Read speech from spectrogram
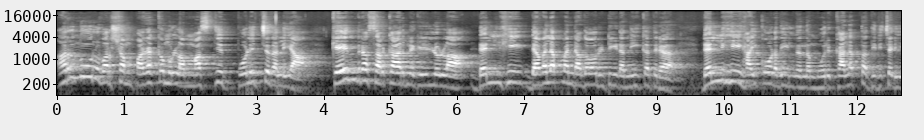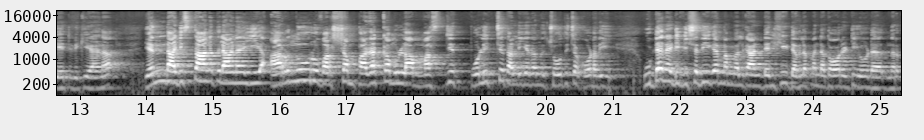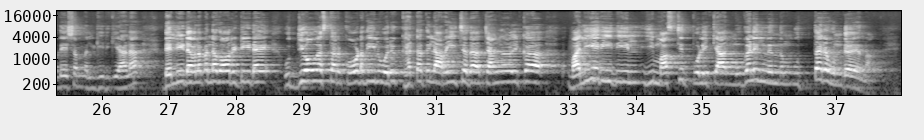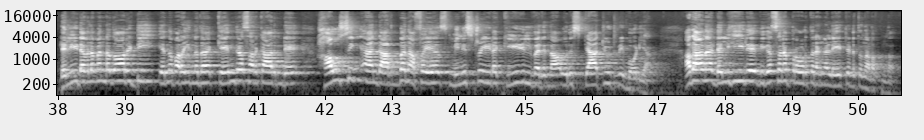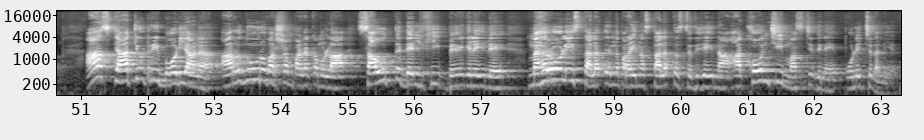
അറുന്നൂറ് വർഷം പഴക്കമുള്ള മസ്ജിദ് പൊളിച്ചു തള്ളിയ കേന്ദ്ര സർക്കാരിന് കീഴിലുള്ള ഡൽഹി ഡെവലപ്മെന്റ് അതോറിറ്റിയുടെ നീക്കത്തിന് ഡൽഹി ഹൈക്കോടതിയിൽ നിന്നും ഒരു കനത്ത തിരിച്ചടി ഏറ്റിരിക്കുകയാണ്. എന്തടിസ്ഥാനത്തിലാണ് ഈ അറുന്നൂറ് വർഷം പഴക്കമുള്ള മസ്ജിദ് പൊളിച്ചു തള്ളിയതെന്ന് ചോദിച്ച കോടതി ഉടനടി വിശദീകരണം നൽകാൻ ഡൽഹി ഡെവലപ്മെന്റ് അതോറിറ്റിയോട് നിർദ്ദേശം നൽകിയിരിക്കുകയാണ്. ഡൽഹി ഡെവലപ്മെന്റ് അതോറിറ്റിയുടെ ഉദ്യോഗസ്ഥർ കോടതിയിൽ ഒരു ഘട്ടത്തിൽ അറിയിച്ചത് ഞങ്ങൾക്ക് വലിയ രീതിയിൽ ഈ മസ്ജിദ് പൊളിക്കാൻ മുകളിൽ നിന്നും ഉത്തരവുണ്ട് എന്നാണ്. ഡൽഹി ഡെവലപ്മെന്റ് അതോറിറ്റി എന്ന് പറയുന്നത് കേന്ദ്ര സർക്കാരിന്റെ ഹൗസിംഗ് ആൻഡ് അർബൻ അഫയേഴ്സ് മിനിസ്ട്രിയുടെ കീഴിൽ വരുന്ന ഒരു സ്റ്റാറ്റ്യൂട്ടറി ബോഡിയാണ്. അതാണ് ഡൽഹിയിലെ വികസന പ്രവർത്തനങ്ങൾ ഏറ്റെടുത്ത് നടത്തുന്നത്. ആ സ്റ്റാറ്റ്യൂട്ടറി ബോഡിയാണ് അറുന്നൂറ് വർഷം പഴക്കമുള്ള സൗത്ത് ഡൽഹി മേഖലയിലെ മെഹറോളി സ്ഥല എന്ന് പറയുന്ന സ്ഥലത്ത് സ്ഥിതി ചെയ്യുന്ന അഖോഞ്ചി മസ്ജിദിനെ പൊളിച്ചു തള്ളിയത്.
